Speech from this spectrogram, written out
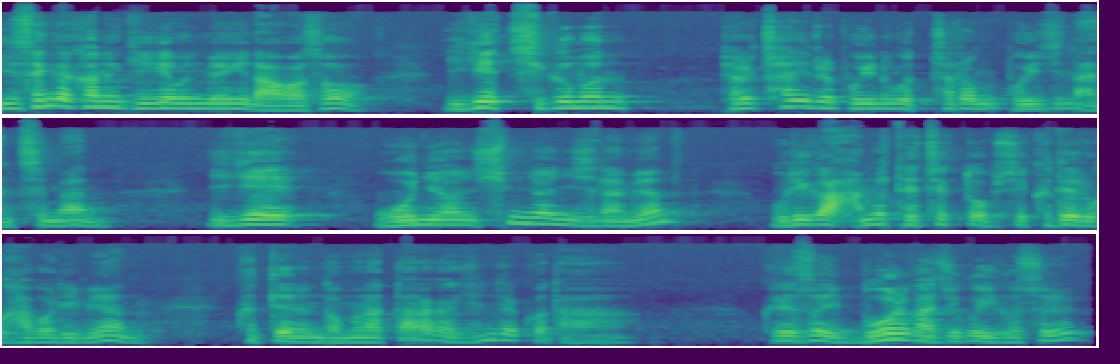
이 생각하는 기계 문명이 나와서 이게 지금은 별 차이를 보이는 것처럼 보이진 않지만 이게 5년, 10년이 지나면 우리가 아무 대책도 없이 그대로 가버리면 그때는 너무나 따라가기 힘들 거다. 그래서 무엇을 가지고 이것을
